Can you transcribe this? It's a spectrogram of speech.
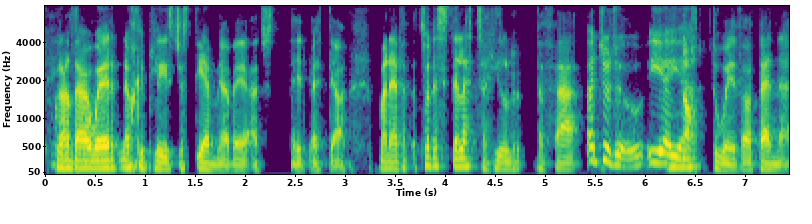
Gwrandawyr, newch chi please just DM fi a just deud beth dia. Mae'n efo, twyd y stiletto hi'l fatha... A dwdw, ie, ie. Nodwydd o dene,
